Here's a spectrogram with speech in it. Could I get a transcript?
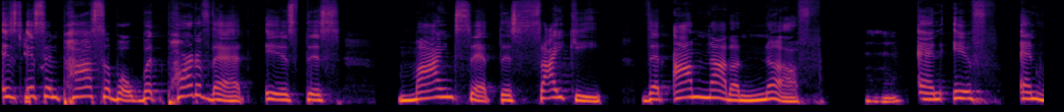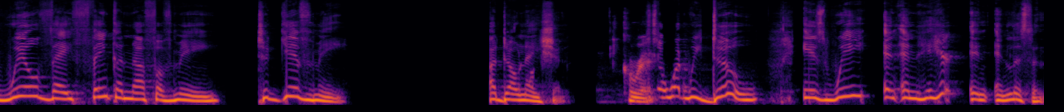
It's it's impossible. But part of that is this mindset, this psyche that I'm not enough. Mhm. And if and will they think enough of me to give me a donation? Correct. So what we do is we and and here and and listen,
